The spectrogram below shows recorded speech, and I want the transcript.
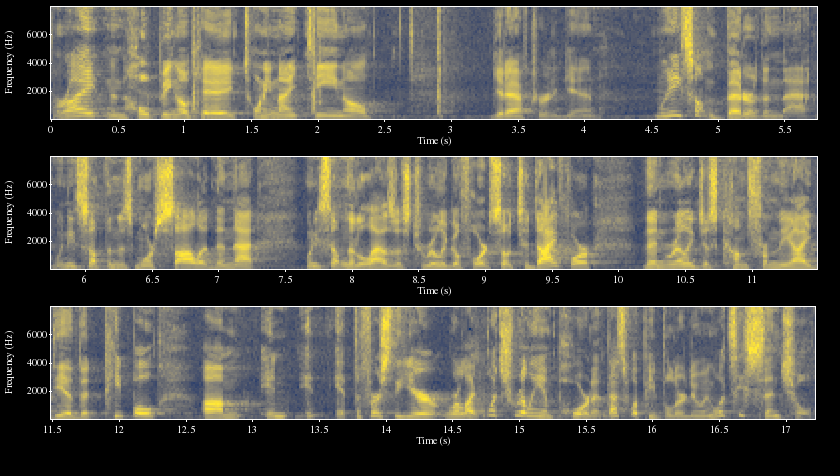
Right? And hoping, okay, 2019, I'll get after it again. We need something better than that. We need something that's more solid than that. We need something that allows us to really go forward. So to die for then really just comes from the idea that people, um, in, in, at the first of the year, we're like, what's really important? That's what people are doing. What's essential?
